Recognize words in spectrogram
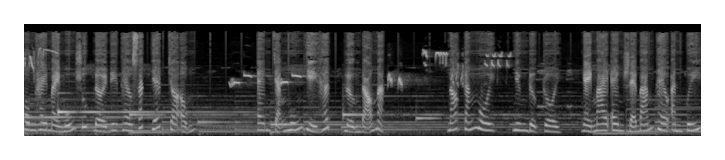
hôn hay mày muốn suốt đời đi theo sách dép cho ổng? Em chẳng muốn gì hết, lượng đỏ mặt. Nó cắn môi, nhưng được rồi, ngày mai em sẽ bám theo anh quý.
